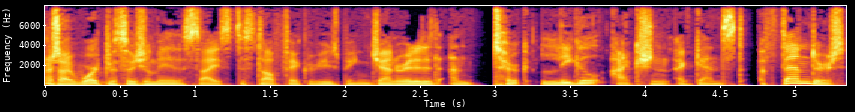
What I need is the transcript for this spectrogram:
or sorry, worked with social media sites to stop fake reviews being generated and took legal action against offenders.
